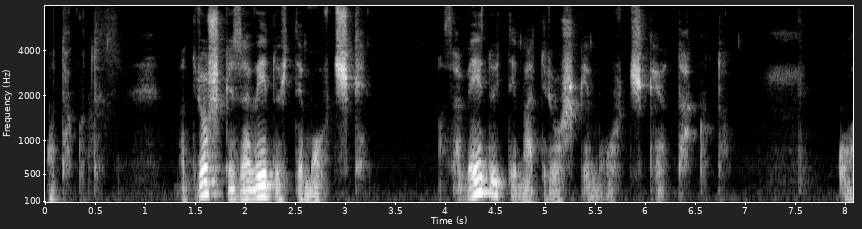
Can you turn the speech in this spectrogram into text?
Отак от. Матрьошки, завидуйте мовчки. Завидуйте, матрьошки, мовчки. Отак от. О,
